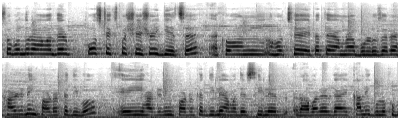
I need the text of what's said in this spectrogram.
সো বন্ধুরা, আমাদের পোস্ট এক্সপো শেষ হয়ে গিয়েছে। এখন হচ্ছে এটাতে আমরা বুলডোজারের হার্ডেনিং পাউডারটা দিব। এই হার্ডেনিং পাউডারটা দিলে আমাদের সিলের রাবারের গায়ে কালিগুলো খুব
